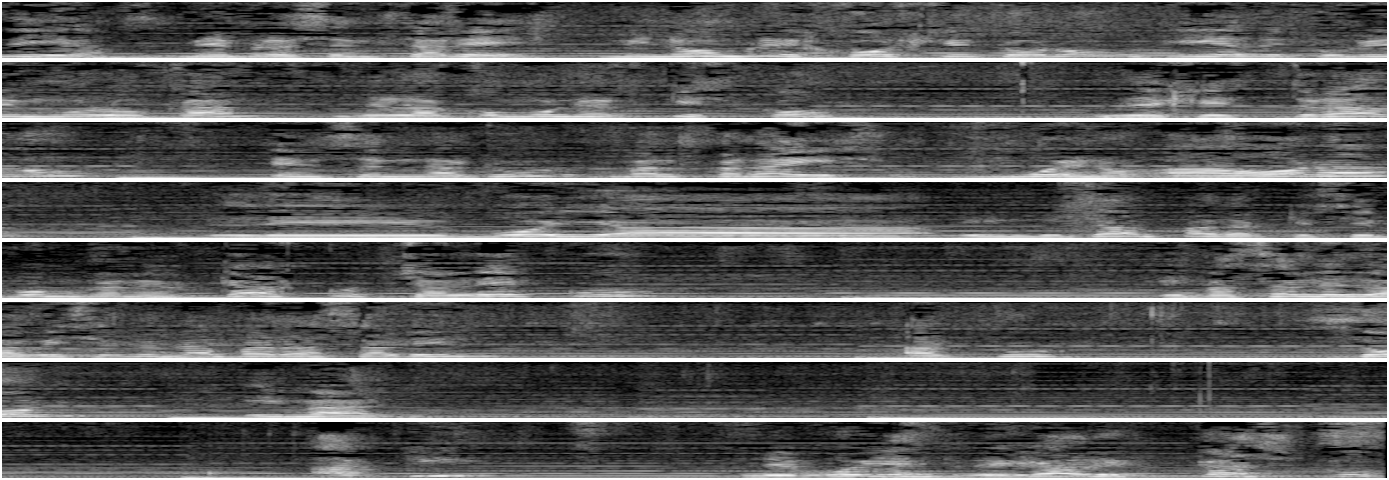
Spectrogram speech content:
días, me presentaré. Mi nombre es Jorge Toro, guía de turismo local de la comuna Erquisco, registrado en Senatur Valparaíso. Bueno, ahora le voy a invitar para que se pongan el casco, chaleco y pasarle la bicicleta para salir al tour Sol y Mar. Aquí le voy a entregar el casco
